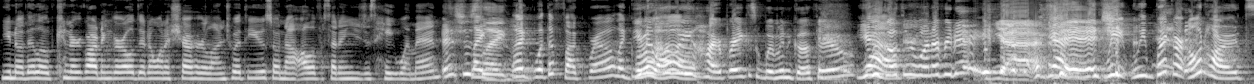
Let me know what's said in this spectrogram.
you know, the little kindergarten girl didn't want to share her lunch with you, so now all of a sudden you just hate women. It's just like, like- like what the fuck, bro? Like, You grow know how up. many heartbreaks women go through? Yeah. We go through one every day. Yeah, yeah, bitch. we we break our own hearts.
